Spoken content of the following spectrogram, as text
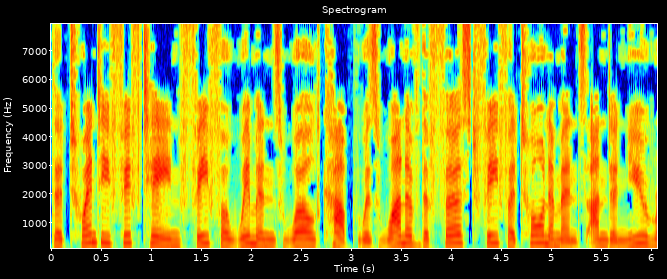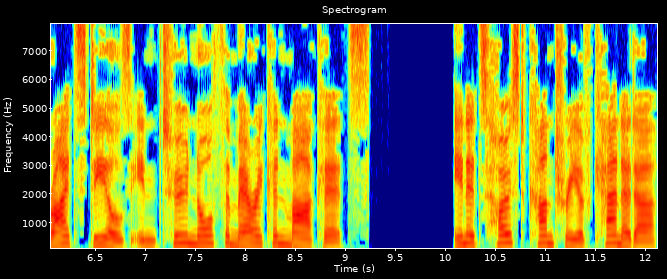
The 2015 FIFA Women's World Cup was one of the first FIFA tournaments under new rights deals in two North American markets. In its host country of Canada,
